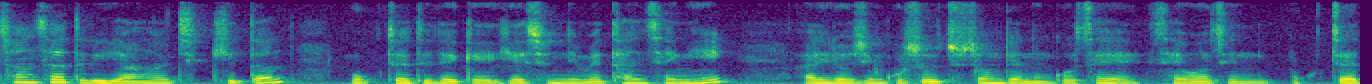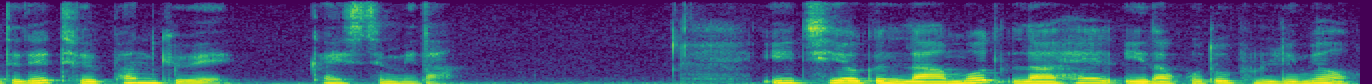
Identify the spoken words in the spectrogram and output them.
천사들이 양을 지키던 목자들에게 예수님의 탄생이 알려진 곳으로 추정되는 곳에 세워진 목자들의 들판 교회가 있습니다. 이 지역은 라못 라헬이라고도 불리며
